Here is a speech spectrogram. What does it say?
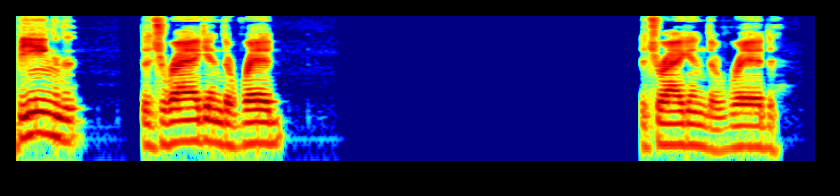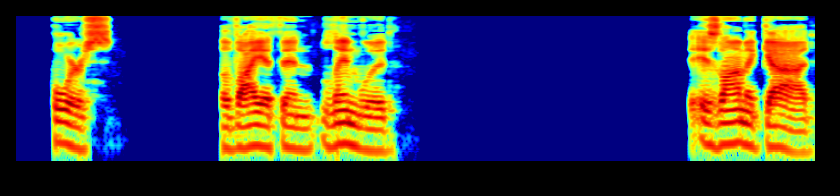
being the, the dragon, the red, the dragon, the red horse, Leviathan, Linwood, the Islamic God,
